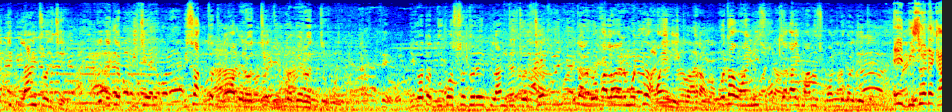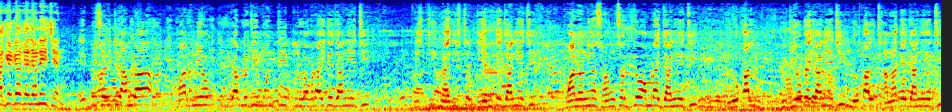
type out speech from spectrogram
একটি প্ল্যান চলছে। এ থেকে পিচের বিষাক্ত ধোঁয়া বের হচ্ছে ধুলো বের হচ্ছে বিগত দু বছর ধরে এই প্ল্যানটি চলছে। এটা লোকালয়ের মধ্যে হয়নি কোথাও। কোথাও হয়নি সব জায়গায় মানুষ বন্ধ করে দিয়েছে। এই বিষয়টা কাকে কাকে জানিয়েছেন? এই বিষয়টি আমরা মাননীয় পিডাব্লিউডি মন্ত্রী পুলক রায়কে জানিয়েছি ডিস্ট্রিক্ট ম্যাজিস্ট্রেট ডিএমকে জানিয়েছি মাননীয় সংসদকেও আমরা জানিয়েছি লোকাল বিডিওকে জানিয়েছি লোকাল থানাকে জানিয়েছি।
